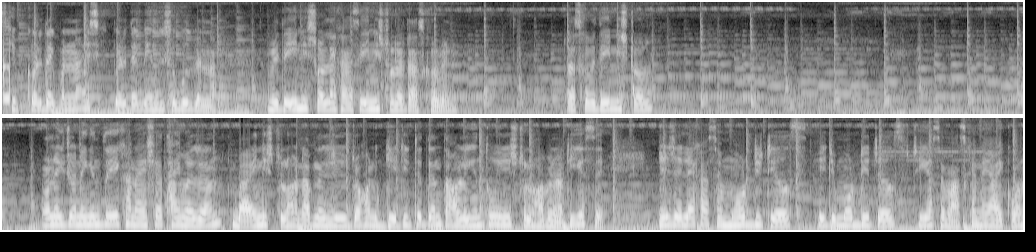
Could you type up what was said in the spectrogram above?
স্কিপ করে দেখবেন না স্কিপ করে দেখলে কিন্তু কিছু বুঝবেন না। আপনি ইনস্টল লেখা আছে ইনস্টলে টাচ করবেন। টাচ করবে ইনস্টল অনেকজনে কিন্তু এখানে এসে থাইমা যান বা ইনস্টল হয় না। আপনি যখন গেটিতে দেন, তাহলে কিন্তু ইনস্টল হবে না, ঠিক আছে? এই যে লেখা আছে মোর ডিটেলস এই যে মোর ডিটেলস ঠিক আছে? মাঝখানে আইকন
